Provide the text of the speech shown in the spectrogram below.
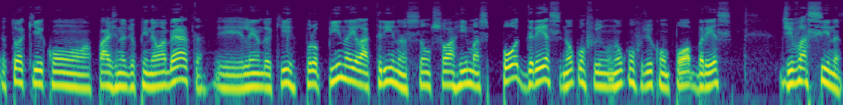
Eu estou aqui com a página de opinião aberta e lendo aqui, propina e latrina são só rimas podres, não confundir, não confundir com pobres, de vacina.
